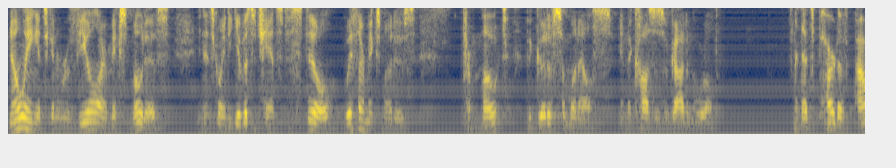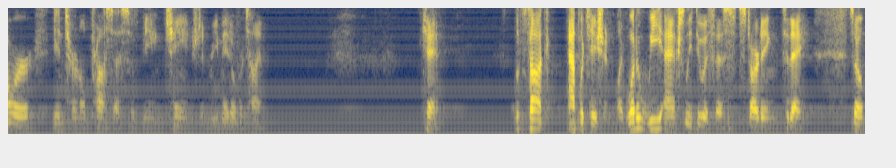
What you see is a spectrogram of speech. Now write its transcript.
knowing it's going to reveal our mixed motives, and it's going to give us a chance to still, with our mixed motives, promote the good of someone else and the causes of God in the world. And that's part of our internal process of being changed and remade over time. Okay, let's talk application. Like, what do we actually do with this starting today? So,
